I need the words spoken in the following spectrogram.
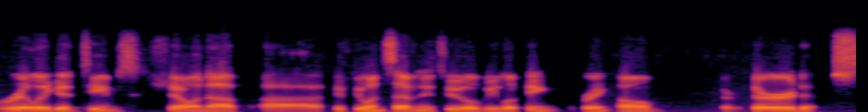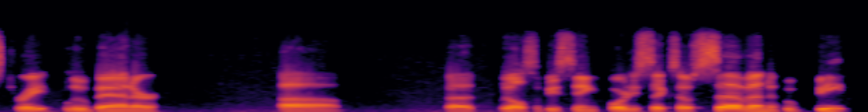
really good teams showing up. Uh, 5172 will be looking to bring home their third straight blue banner. Um, but we'll also be seeing 4607, who beat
